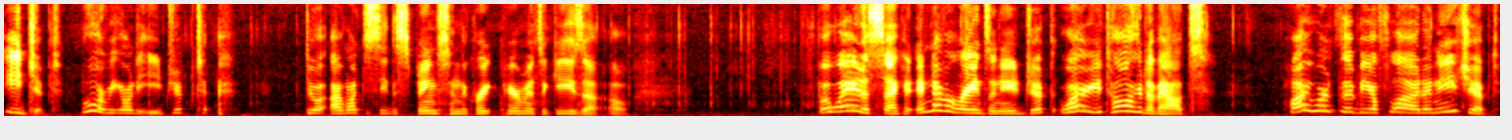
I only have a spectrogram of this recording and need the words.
Egypt. Oh, are we going to Egypt? Do I want to see the Sphinx and the Great Pyramids of Giza? Oh. But wait a second. It never rains in Egypt. What are you talking about? Why would there be a flood in Egypt?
